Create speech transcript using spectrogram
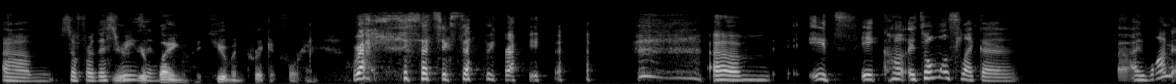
Um, so for this You're, reason, you're playing human cricket for him. Right. That's exactly right. um it's it it's almost like a I want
